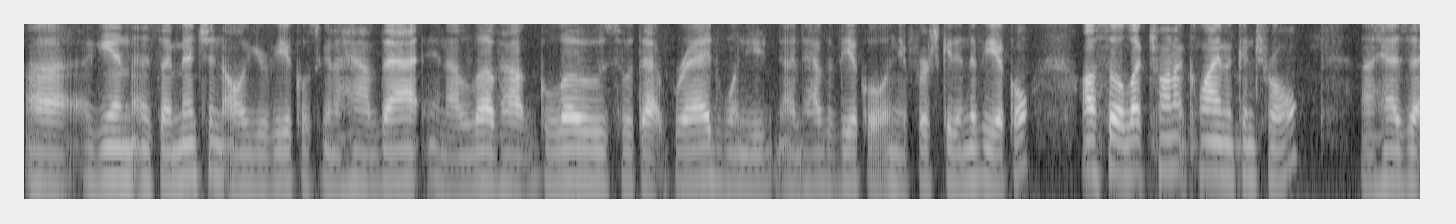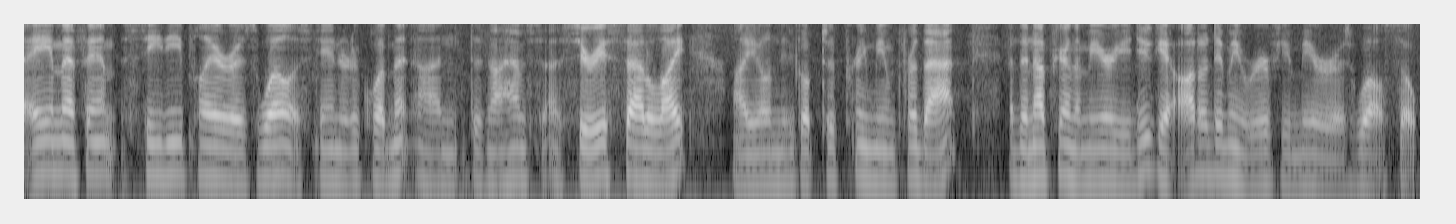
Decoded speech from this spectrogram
Uh, again, as I mentioned, all your vehicles are going to have that, and I love how it glows with that red when you have the vehicle and you first get in the vehicle. Also, electronic climate control. Uh, has an AM FM CD player as well as standard equipment. Uh, does not have a Sirius satellite. Uh, you'll need to go up to premium for that. And then up here in the mirror, you do get auto dimming rear view mirror as well. So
